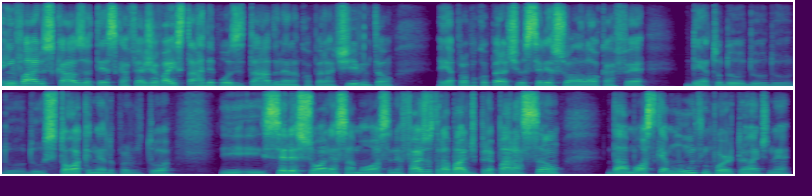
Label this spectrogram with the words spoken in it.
Em vários casos, até esse café já vai estar depositado né, na cooperativa, então aí a própria cooperativa seleciona lá o café dentro do, do, do, do, do estoque né, do produtor e, e seleciona essa amostra, né? faz o trabalho de preparação da amostra, que é muito importante. Né?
